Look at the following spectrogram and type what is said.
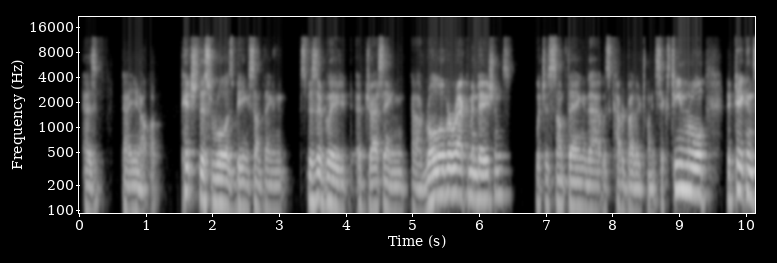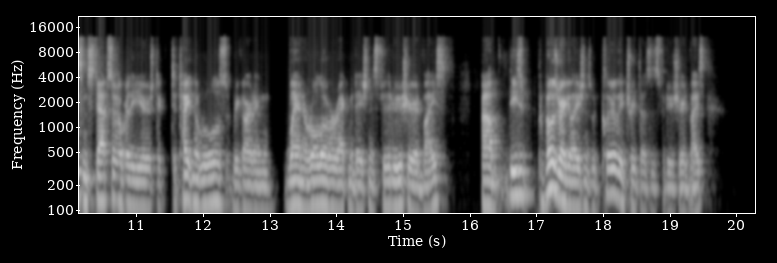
has uh, you know pitched this rule as being something specifically addressing uh, rollover recommendations, which is something that was covered by their 2016 rule. They've taken some steps over the years to, to tighten the rules regarding when a rollover recommendation is fiduciary advice. Um, these proposed regulations would clearly treat those as fiduciary advice.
